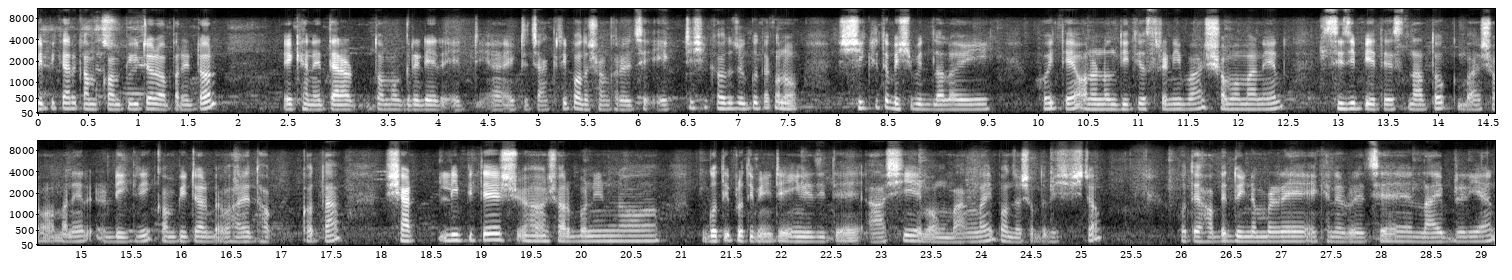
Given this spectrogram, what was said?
লিপিকার কাম কম্পিউটার অপারেটর এখানে তেরোতম গ্রেডের একটি চাকরি পদসংখ্যা রয়েছে। একটি শিক্ষাগত যোগ্যতা কোনো স্বীকৃত বিশ্ববিদ্যালয় হইতে অনন্য দ্বিতীয় শ্রেণি বা সমমানের সিজিপিএতে স্নাতক বা সমমানের ডিগ্রি, কম্পিউটার ব্যবহারের দক্ষতা লিপিতে সর্বনিম্ন গতি প্রতি মিনিটে ইংরেজিতে আশি এবং বাংলায় পঞ্চাশ শব্দ বিশিষ্ট হতে হবে। দুই নম্বরে এখানে রয়েছে লাইব্রেরিয়ান,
